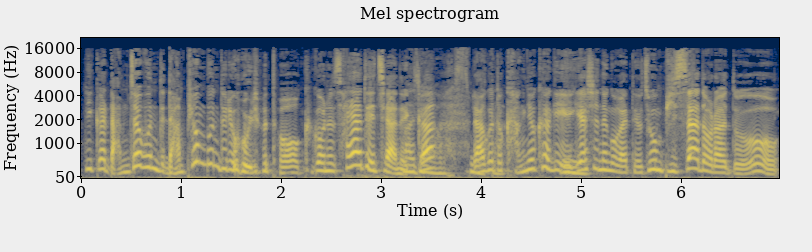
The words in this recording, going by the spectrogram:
그러니까 남자분들 남편분들이 오히려 더 그거는 사야 되지 않을까라고 또 강력하게 네. 얘기하시는 것 같아요. 좀 비싸더라도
